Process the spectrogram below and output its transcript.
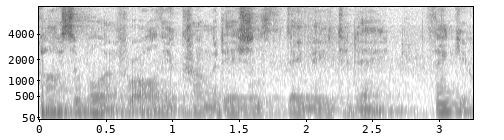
possible and for all the accommodations that they made today. Thank you.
